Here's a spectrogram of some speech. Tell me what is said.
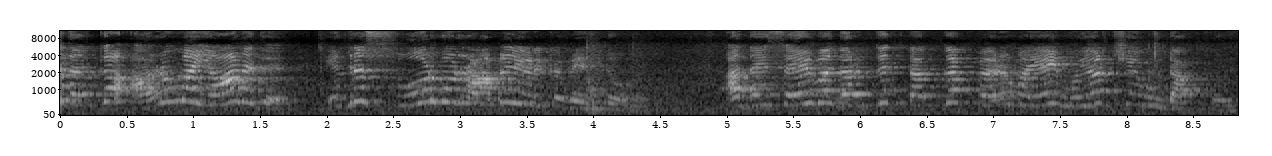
இது அருமையானது என்று சோர்வுறாமல் இருக்க வேண்டும். அதை செய்வதற்கு தக்க பெருமையை முயற்சி உண்டாக்கும்.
